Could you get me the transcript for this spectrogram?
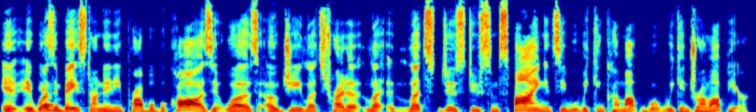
It, it wasn't based on any probable cause. It was, oh, gee, let's try to let let's just do some spying and see what we can come up, what we can drum up here.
